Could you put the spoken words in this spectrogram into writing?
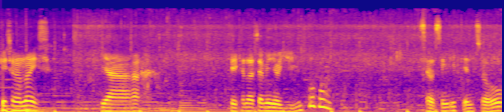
非常的 nice 呀，可以看到下面有鱼，小心一点走。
